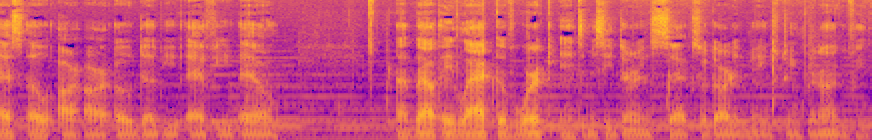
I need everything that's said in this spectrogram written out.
S O R R O W F U L, about a lack of work intimacy during sex regarding mainstream pornography,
